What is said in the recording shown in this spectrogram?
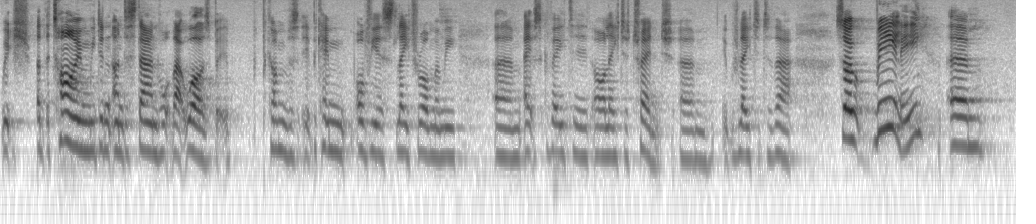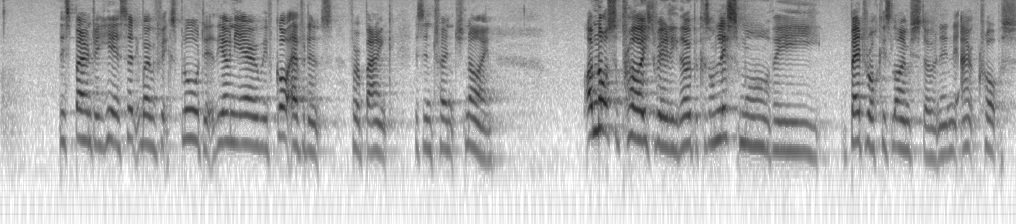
which at the time we didn't understand what that was, but it, becomes, it became obvious later on when we um, excavated our later trench. Um, it was related to that. So really, um, this boundary here, certainly where we've explored it, the only area we've got evidence for a bank is in Trench 9. I'm not surprised really though, because on Lismore the bedrock is limestone and it outcrops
